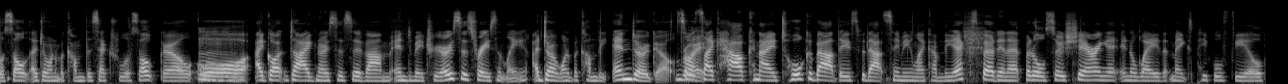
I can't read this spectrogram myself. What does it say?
Right. Mm. assault, I don't want to become the sexual assault girl. Or I got diagnosis of um, endometriosis recently. I don't want to become the endo girl. So Right. it's like, how can I talk about this without seeming like I'm the expert in it, but also sharing it in a way that makes people feel.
